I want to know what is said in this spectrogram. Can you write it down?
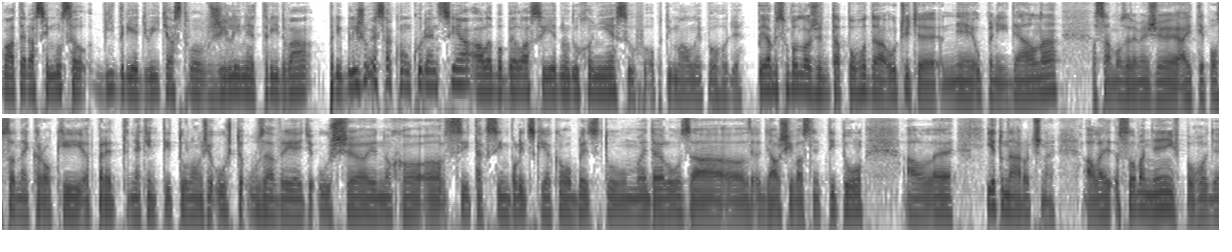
no a teraz si musel vydrieť víťazstvo v Žiline 3-2. Približuje sa konkurencia, alebo Belasi jednoducho nie sú v optimálnej pohode? Ja by som povedal, že tá pohoda určite nie je úplne ideálna. Samozrejme, že aj tie posledné kroky pred nejakým titulom, že už to uzavrieť, už jednoducho eh, si tak symbolicky ako obliec tú medailu za eh, ďalší vlastne titul, ale je to náročné. Ale Slovan není v pohode,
